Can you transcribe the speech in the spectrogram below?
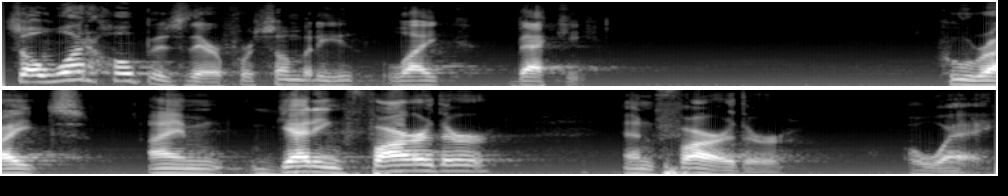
So, what hope is there for somebody like Becky, who writes, I'm getting farther and farther away?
